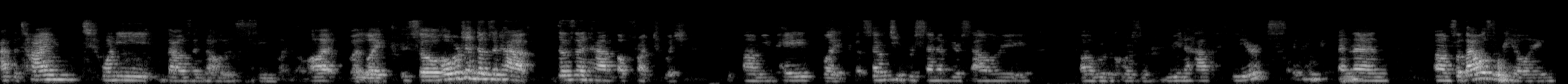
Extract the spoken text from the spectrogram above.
at the time, twenty thousand dollars seemed like a lot. But like, so Holberton doesn't have doesn't have upfront tuition. Um, you pay like seventeen percent of your salary over the course of three and a half years, I think, and then um, so that was appealing.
